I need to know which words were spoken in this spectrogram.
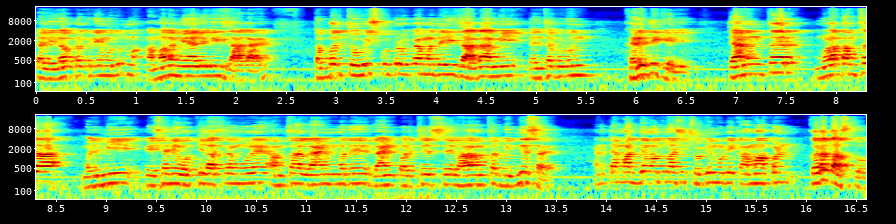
त्या लिलाव प्रक्रियेमधून आम्हाला मिळालेली ही जागा आहे. तब्बल चोवीस कोटी रुपयामध्ये ही जागा आम्ही त्यांच्याकडून खरेदी केली. त्यानंतर मुळात आमचा म्हणजे मी पेशाने वकील असल्यामुळे आमचा लँडमध्ये लँड परचेस सेल हा आमचा बिझनेस आहे. आणि त्या माध्यमातून अशी छोटी मोठी कामं आपण करत असतो.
